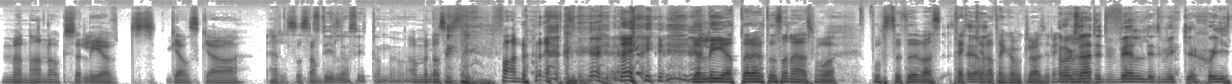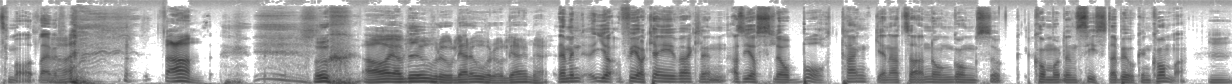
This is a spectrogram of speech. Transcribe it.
men han har också levt ganska hälsosamt. Stillasittande. Ja, men de sista, fan du har rätt. Nej, jag letar efter sådana här små positiva tecken Ja. att han kommer klara sig. Han har också Men- ätit väldigt mycket skitmat. Nej, Ja. Fan! Usch, ja jag blir oroligare och oroligare nu. nej men jag, för jag kan ju verkligen, alltså jag slår bort tanken att så här, någon gång så kommer den sista boken komma. Mm.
